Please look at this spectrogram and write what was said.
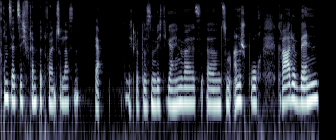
grundsätzlich fremdbetreuen zu lassen. Ja, ich glaube, das ist ein wichtiger Hinweis äh, zum Anspruch, gerade wenn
